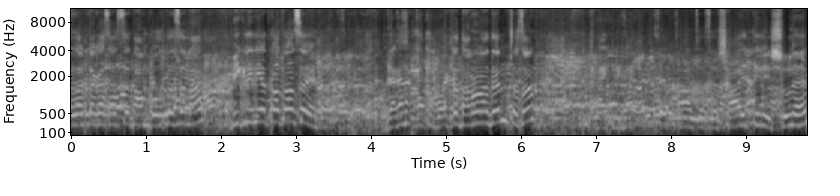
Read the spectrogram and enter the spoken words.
হাজার টাকা চাচ্ছে দাম বলতেছে না। বিক্রি নিয়ে কত আছে? দেখা যাক কত একটা ধারণা দেন চাচা। আচ্ছা আচ্ছা সাঁত্রিশ শুনলেন।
